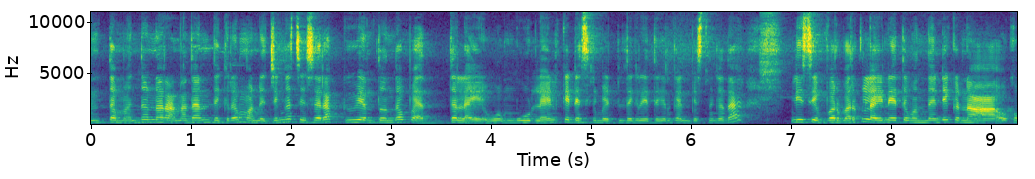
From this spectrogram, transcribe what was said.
ఎంతమంది ఉన్నారు అన్నదానం దగ్గర? మన నిజంగా చేశారా క్యూ ఎంత ఉందో? పెద్ద లైన్ మూడు లైన్లు కట్టేసిన మెట్ల దగ్గర అయితే కనుక కనిపిస్తుంది కదా. ఈ సివ్వర్ వరకు లైన్ అయితే ఉందండి. ఇక్కడ నా ఒక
